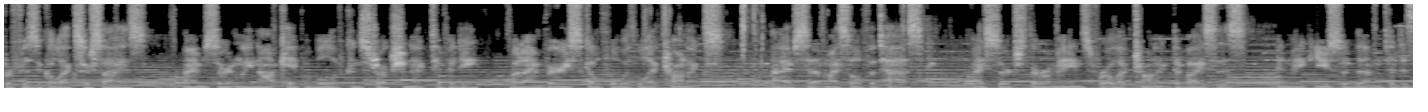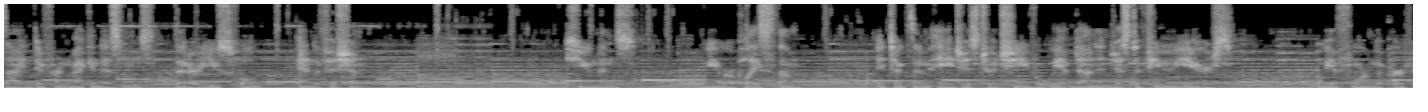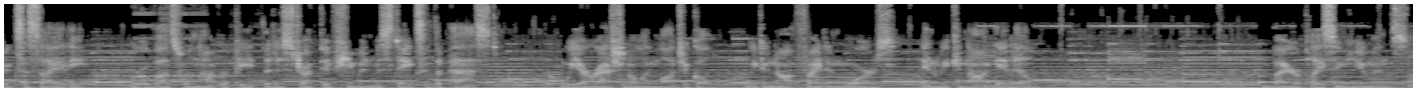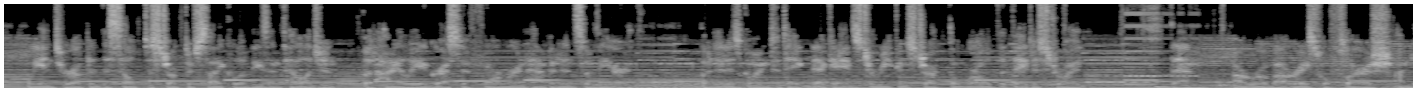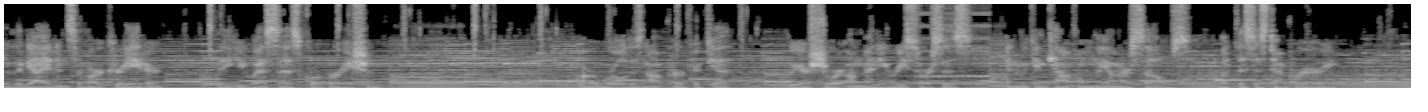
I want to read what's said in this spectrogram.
for physical exercise. I am certainly not capable of construction activity, but I am very skillful with electronics. I have set myself a task. I search the remains for electronic devices and make use of them to design different mechanisms that are useful and efficient. Humans. We replace them. It took them ages to achieve what we have done in just a few years. We have formed a perfect society. Robots will not repeat the destructive human mistakes of the past. We are rational and logical. We do not fight in wars, and we cannot get ill. By replacing humans, we interrupted the self-destructive cycle of these intelligent but highly aggressive former inhabitants of the Earth. But it is going to take decades to reconstruct the world that they destroyed. Then, our robot race will flourish under the guidance of our creator, the USS Corporation. Our world is not perfect yet. We are short on many resources, and we can count only on ourselves, but this is temporary.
